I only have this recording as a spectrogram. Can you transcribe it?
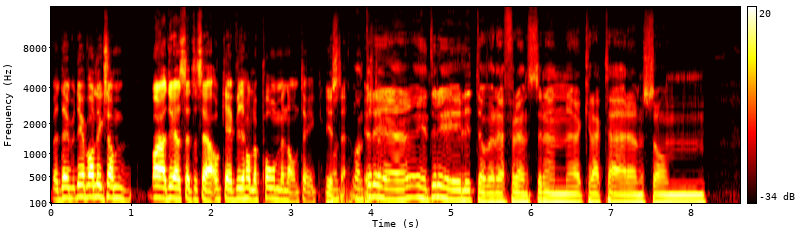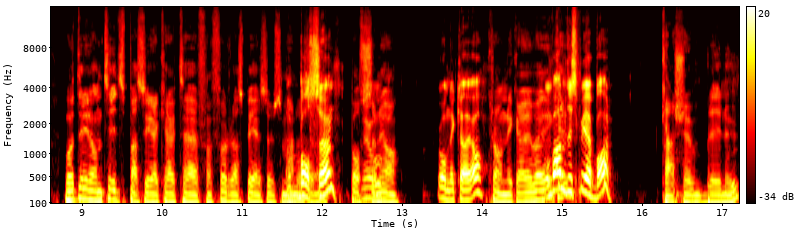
Men Det, det var liksom bara deras sätt att säga okej vi håller på med någonting. just det. Var inte just det, är inte det lite av en referens till den eh, karaktären som... Var inte det någon tidsbaserad karaktär från förra spelet? Som hade- Bossen, Bossen Jo. ja. Kronika ja. Kronika. Hon var aldrig spelbar. Kanske blir nu.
